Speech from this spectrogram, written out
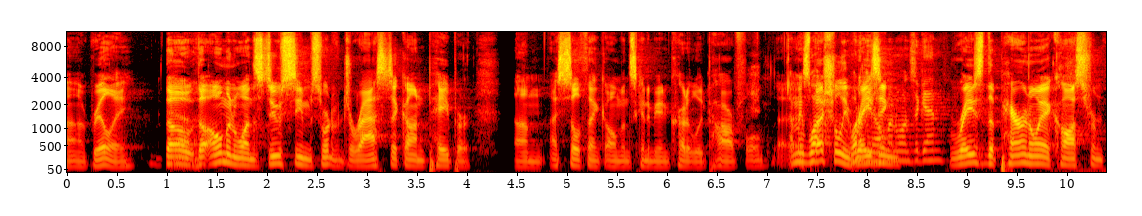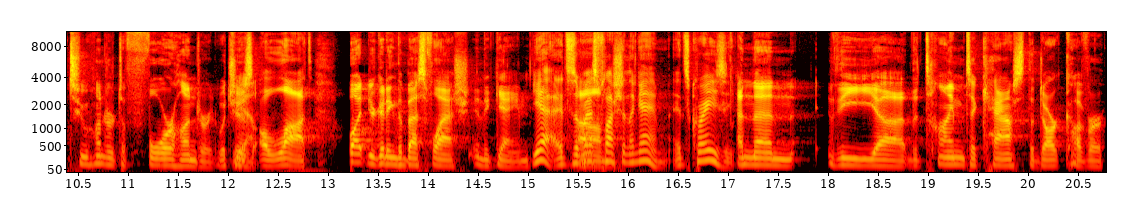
Uh, really, though Yeah. the Omen ones do seem sort of drastic on paper. Um, I still think Omen's going to be incredibly powerful. I mean, especially what, what raising the ones again? raise the paranoia cost from 200 to 400, which is Yeah. a lot, but you're getting the best flash in the game. Yeah, it's the best Um, flash in the game. It's crazy. And then the uh, the time to cast the dark cover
